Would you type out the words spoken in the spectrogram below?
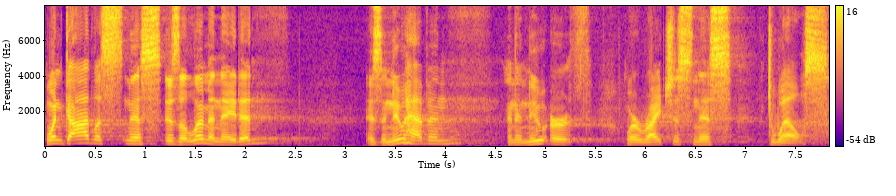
when godlessness is eliminated, is a new heaven and a new earth where righteousness dwells.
